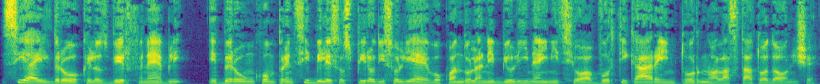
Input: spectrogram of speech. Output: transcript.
Sia il Drò che lo Svirfnebli ebbero un comprensibile sospiro di sollievo quando la nebbiolina iniziò a vorticare intorno alla statua d'Onice.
